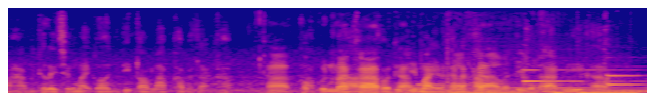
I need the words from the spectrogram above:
มหาวิทยาลัยเชียงใหม่ก็ยินดีต้อนรับครับอาจารย์ครับครับ ขอบคุณมากครับ สวัสดีปีใหม่แล้วกันนะครับครับสวัสดีโอคการัสบนี้ครับ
